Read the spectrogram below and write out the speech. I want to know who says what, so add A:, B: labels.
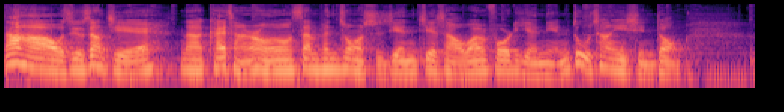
A: 大家好，我是尤尚杰。那开场让我用三分钟的时间介绍 One Forty 的年度倡议行动。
